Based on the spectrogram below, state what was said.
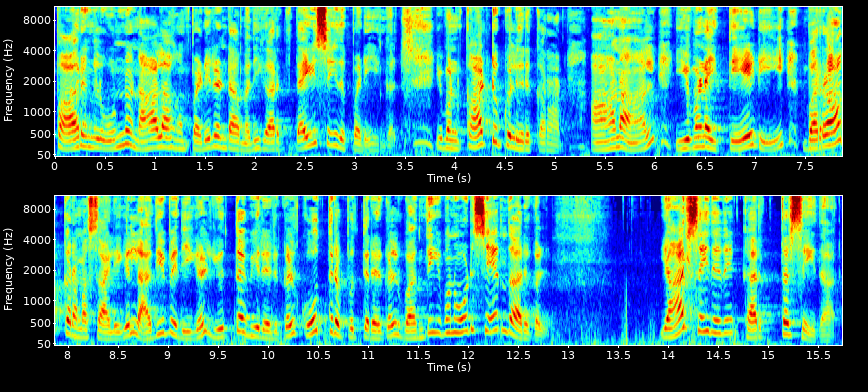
பாருங்கள் ஒன்று நாளாகும் பனிரெண்டாம் அதிகாரத்தை தயவு செய்து படியுங்கள். இவன் காட்டுக்குள் இருக்கிறான். ஆனால் இவனை தேடி பராக்கிரமசாலிகள் அதிபதிகள் யுத்த வீரர்கள் கோத்திர புத்திரர்கள் வந்து இவனோடு சேர்ந்தார்கள். யார் செய்தது? கர்த்தர் செய்தார்.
